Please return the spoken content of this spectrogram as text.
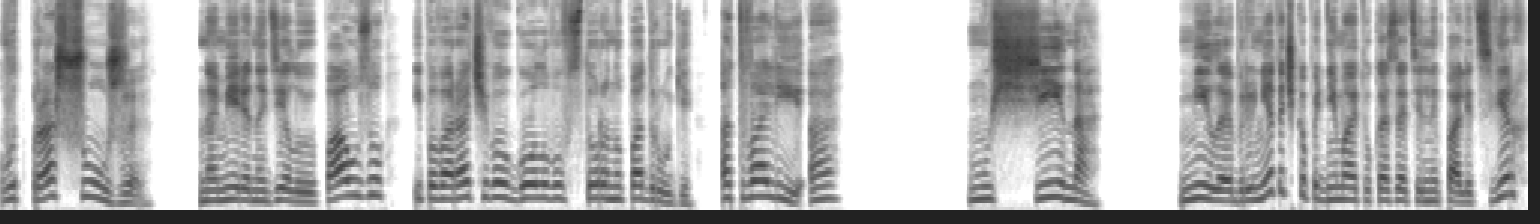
Вот прошу же. Намеренно делаю паузу и поворачиваю голову в сторону подруги. Отвали, а? Мужчина! Милая брюнеточка поднимает указательный палец вверх,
